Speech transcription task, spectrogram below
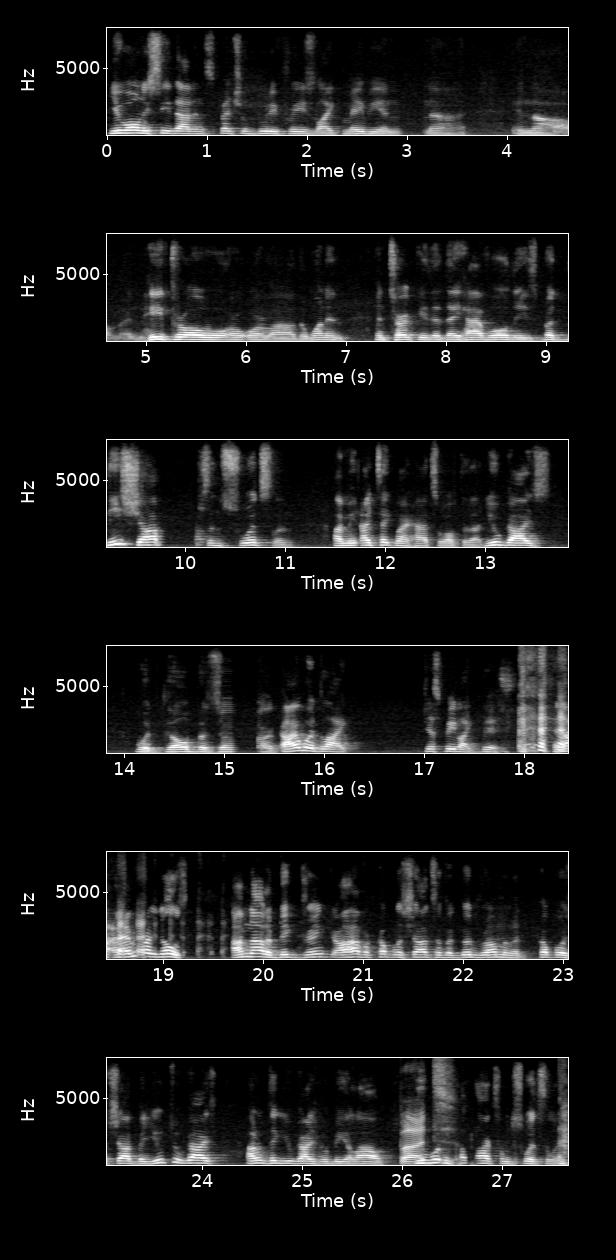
you only see that in special duty frees, like maybe in uh, in, uh, in, Heathrow or, or uh, the one in, in Turkey that they have all these. But these shops in Switzerland, I mean, I take my hats off to that. You guys would go berserk. I would like just be like this. And I, everybody knows I'm not a big drinker. I'll have a couple of shots of a good rum and a couple of shots. But you two guys, I don't think you guys would be allowed. But you wouldn't come back from Switzerland.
